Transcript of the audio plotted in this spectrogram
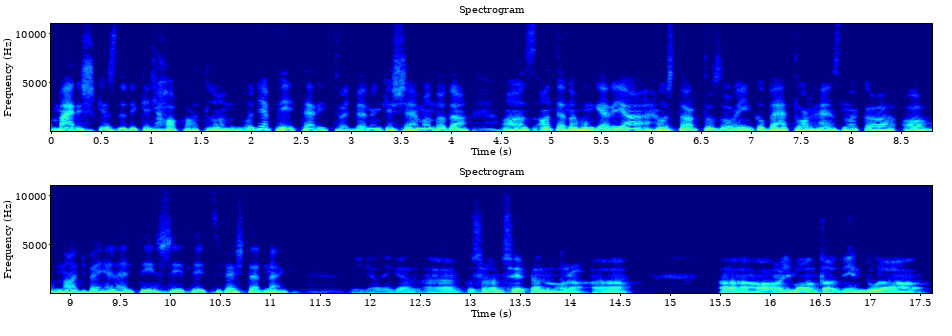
már is kezdődik egy hakatlon. Ugye Péter, itt vagy velünk, és elmondod az Antenna Hungáriahoz tartozó inkubátorháznak a, a nagy bejelentését. Légy szíves, tedd meg. Igen, igen. Köszönöm szépen, Nora. Ahogy mondtad, indul a,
